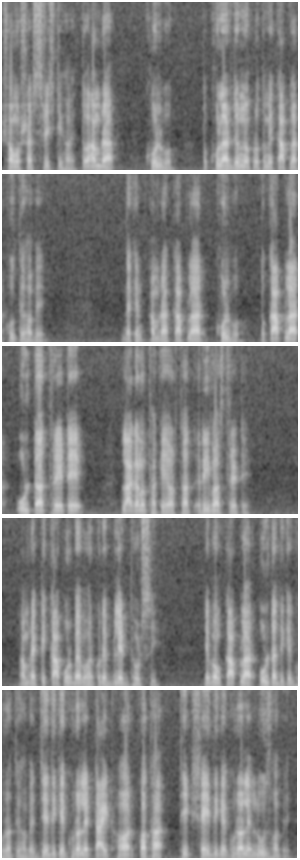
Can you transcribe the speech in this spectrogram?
সমস্যার সৃষ্টি হয়। তো আমরা খুলব। তো খোলার জন্য প্রথমে কাপলার খুলতে হবে। দেখেন, আমরা কাপলার খুলব। তো কাপলার উল্টা থ্রেটে লাগানো থাকে, অর্থাৎ রিভার্স থ্রেটে। আমরা একটি কাপড় ব্যবহার করে ব্লেড ধরছি এবং কাপলার উল্টা দিকে ঘোরাতে হবে। যেদিকে ঘোরালে টাইট হওয়ার কথা, ঠিক সেই দিকে ঘোরালে লুজ হবে।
